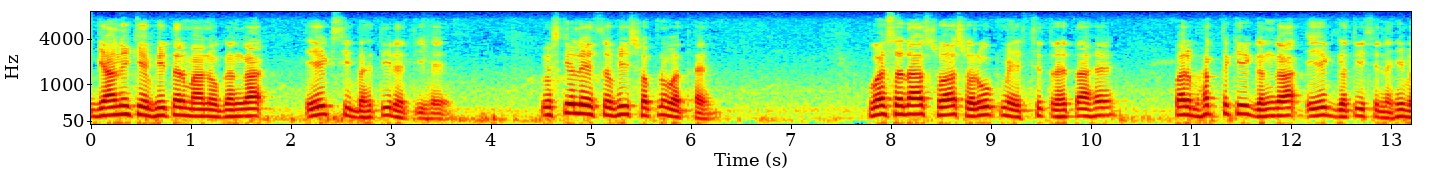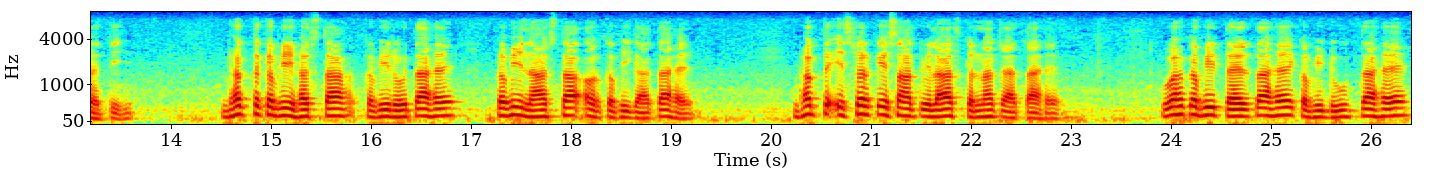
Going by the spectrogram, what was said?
ज्ञानी के भीतर मानो गंगा एक सी बहती रहती है। उसके लिए सभी स्वप्नवत है। वह सदा स्वस्वरूप में स्थित रहता है, पर भक्त की गंगा एक गति से नहीं बहती। भक्त कभी हंसता, कभी रोता है, कभी नाचता और कभी गाता है। भक्त ईश्वर के साथ विलास करना चाहता है। वह कभी तैरता है, कभी डूबता है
